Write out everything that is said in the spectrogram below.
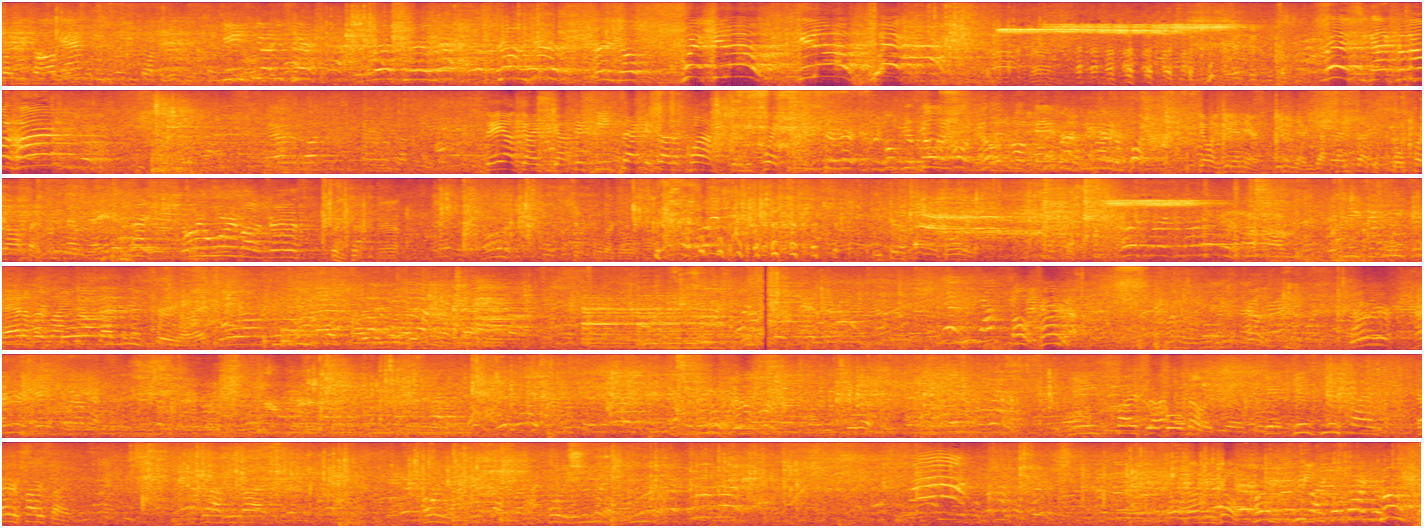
Keith, you got your set! Get that, Charlie, get it! There you go! Quick, get out! Get out! Quick! Chris, you gotta come out hard! Stay up, guys. You got 15 seconds on the clock. It's gonna be quick. He's going, oh, no, okay. Dylan, get in there. Get in there. You got 10 seconds. Go play offense. Hey, don't even worry about it, Travis. Yeah. Should have pulled our goalie. we should have pulled our goalie. Um, Adam, in line to start the next period, all right? Oh, Carter! Fireside. No, James, James near side, Carter far side. Good job, Levi. Cody on your side, brother. Cody in the middle. In the middle. Go, London, go. Cody, Levi, go back. Go,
